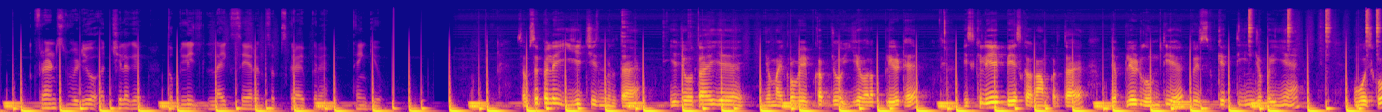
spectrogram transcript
फ्रेंड्स वीडियो अच्छी लगे तो please like share and subscribe करें. थैंक यू सबसे पहले ये चीज़ मिलता है। ये जो होता है, ये जो माइक्रोवेव का जो, ये वाला प्लेट है, इसके लिए बेस का काम करता है। जब प्लेट घूमती है तो इसके तीन जो पहिए हैं, वो इसको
